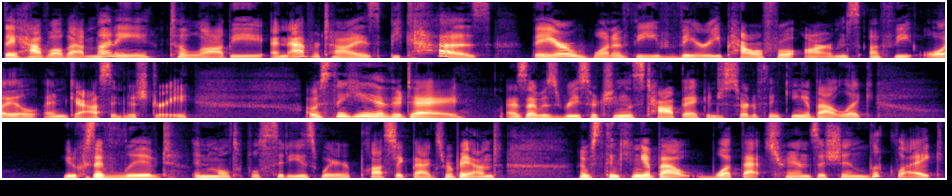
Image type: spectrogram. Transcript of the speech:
they have all that money to lobby and advertise because they are one of the very powerful arms of the oil and gas industry. I was thinking the other day as I was researching this topic and just sort of thinking about like, you know, because I've lived in multiple cities where plastic bags were banned. I was thinking about what that transition looked like.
